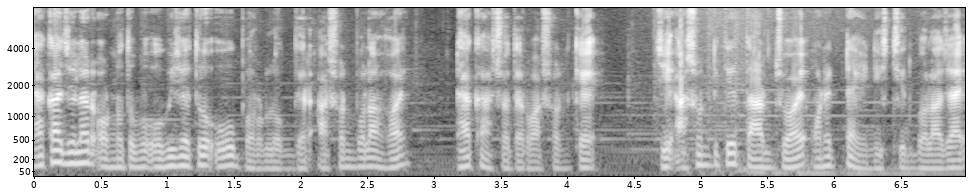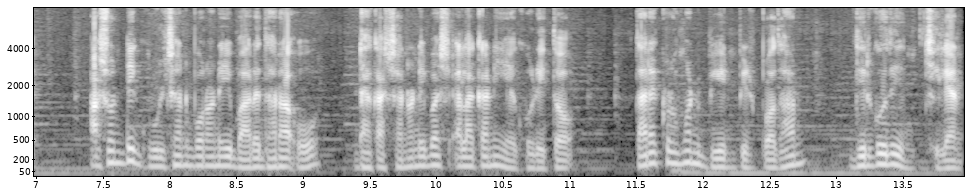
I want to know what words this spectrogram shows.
ঢাকা জেলার অন্যতম অভিজাত ও বড় লোকদের আসন বলা হয় ঢাকা সতেরো আসনকে। যে আসনটিতে তার জয় অনেকটাই নিশ্চিত বলা যায়। আসনটি গুলশান বনানী বারেধারা ও ঢাকা সেনানিবাস এলাকা নিয়ে গঠিত। তারেক রহমান বিএনপির প্রধান, দীর্ঘদিন ছিলেন।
